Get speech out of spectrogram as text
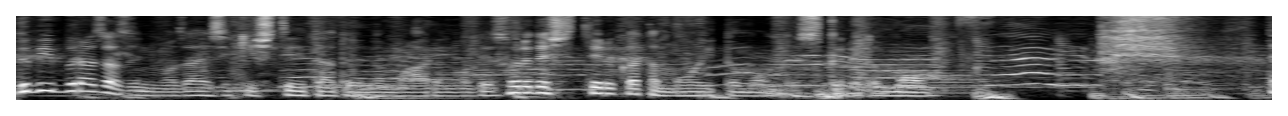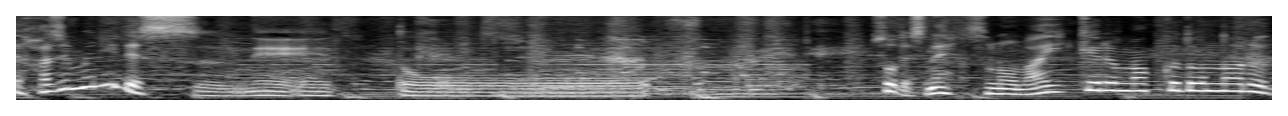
ドゥビーブラザーズにも在籍していたというのもあるのでそれで知ってる方も多いと思うんですけれども。で初めにですねえっとそうですね。そのマイケル・マクドナル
